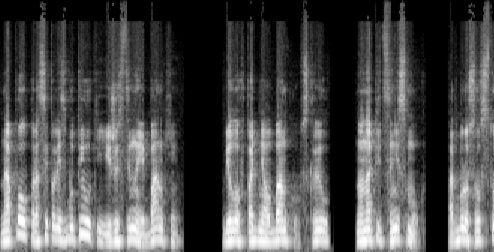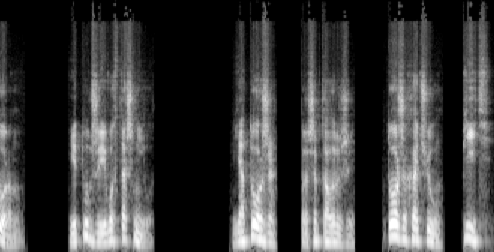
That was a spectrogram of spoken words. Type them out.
На пол просыпались бутылки и жестяные банки. Белов поднял банку, вскрыл, но напиться не смог, отбросил в сторону. И тут же его стошнило. «Я тоже», – прошептал Рыжий, – «тоже хочу пить».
